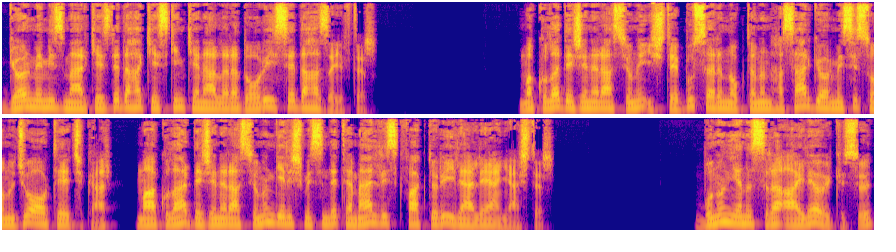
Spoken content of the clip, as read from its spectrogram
Görmemiz merkezde daha keskin kenarlara doğru ise daha zayıftır. Makula dejenerasyonu işte bu sarı noktanın hasar görmesi sonucu ortaya çıkar, makular dejenerasyonun gelişmesinde temel risk faktörü ilerleyen yaştır. Bunun yanı sıra aile öyküsü,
